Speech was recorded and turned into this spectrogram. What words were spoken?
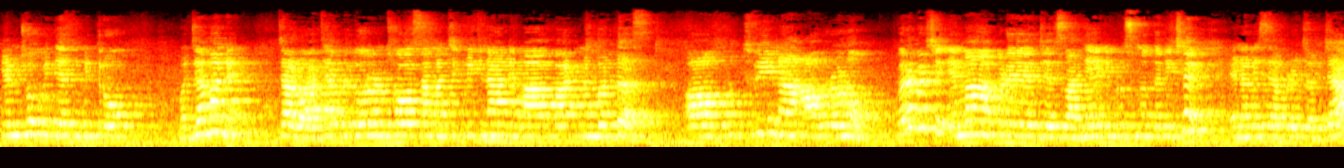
કેમ છો વિદ્યાર્થી મિત્રો? મજામાં ને? ચાલો આજે આપણે ધોરણ 6 સામાજિક વિજ્ઞાન એમાં પાઠ નંબર 10 અ, પૃથ્વીના આવરણો. બરાબર છે? એમાં આપણે જે સ્વાધ્યાયની પ્રશ્નોત્તરી છે એના વિશે આપણે ચર્ચા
